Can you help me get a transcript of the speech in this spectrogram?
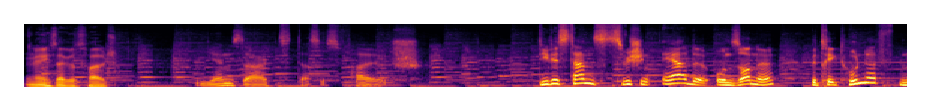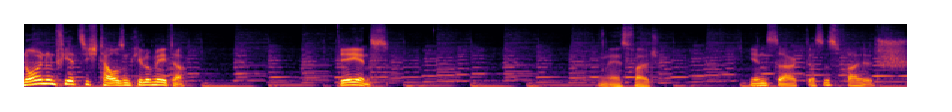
Nee, ich sage das ist falsch. Jens sagt, das ist falsch. Die Distanz zwischen Erde und Sonne beträgt 149.000 Kilometer. Der Jens. Nee, ist falsch. Jens sagt, das ist falsch.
